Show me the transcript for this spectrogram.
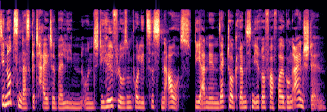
Sie nutzen das geteilte Berlin und die hilflosen Polizisten aus, die an den Sektorgrenzen ihre Verfolgung einstellen.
